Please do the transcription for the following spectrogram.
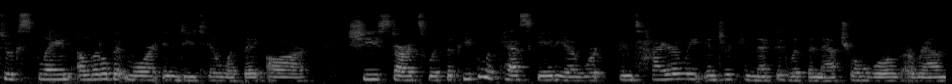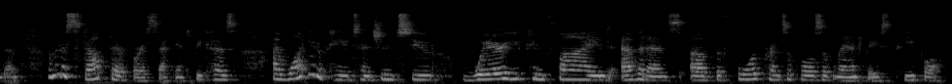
to explain a little bit more in detail what they are. She starts with the people of Cascadia were entirely interconnected with the natural world around them. I'm going to stop there for a second because I want you to pay attention to where you can find evidence of the four principles of land-based people.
